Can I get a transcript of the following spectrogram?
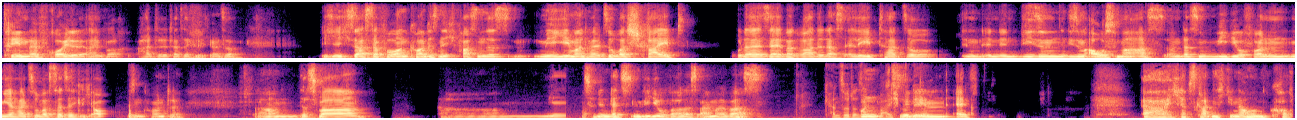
Tränen der Freude einfach hatte tatsächlich. Also ich, ich saß davor und konnte es nicht fassen, dass mir jemand halt sowas schreibt oder selber gerade das erlebt hat, so in, in, in, diesem, in diesem Ausmaß und dass ein Video von mir halt sowas tatsächlich auslösen konnte. Ähm, das war ähm, ja, zu dem letzten Video war das einmal was. Kannst du das und Beispiel zu dem elf Ja, ich habe es gerade nicht genau im Kopf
